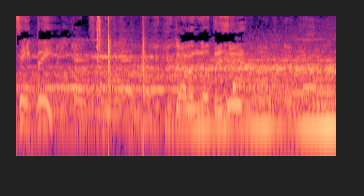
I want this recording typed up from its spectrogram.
Hey, yo, TB. You got another hit.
